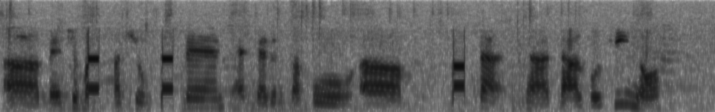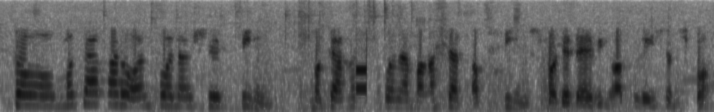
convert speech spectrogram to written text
Ah, medyo malakas yung current and meron pa pong um, bata sa Taal Volcano. So magkakaroon po ng shifting. Magkakaroon po ng mga set of teams for the diving operations po.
